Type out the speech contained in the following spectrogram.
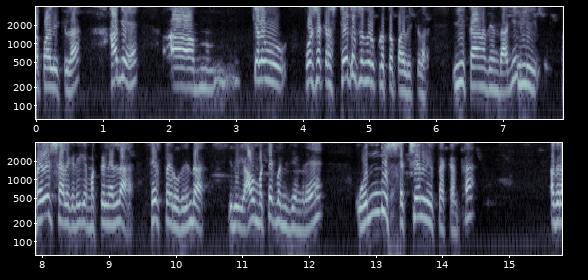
ತಪ್ಪಾಗಲಿಕ್ಕಿಲ್ಲ. ಹಾಗೆ ಕೆಲವು ಪೋಷಕರ ಸ್ಟೇಟಸ್ ಅಂದ್ರೂ ಕೂಡ ತಪ್ಪಾಗಲಿಕ್ಕಿಲ್ಲ. ಈ ಕಾರಣದಿಂದಾಗಿ ಇಲ್ಲಿ ಪ್ರೈವೇಟ್ ಶಾಲೆಗಳಿಗೆ ಮಕ್ಕಳನ್ನೆಲ್ಲ ಸೇರಿಸ್ತಾ ಇರೋದ್ರಿಂದ ಇದು ಯಾವ ಮಟ್ಟಕ್ಕೆ ಬಂದಿದೆ ಅಂದರೆ ಒಂದು ಸೆಕ್ಷನ್ ಇರ್ತಕ್ಕಂಥ ಅದರ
